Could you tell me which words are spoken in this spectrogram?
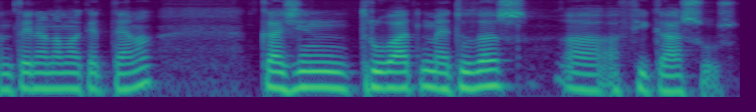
entenen amb aquest tema, que hagin trobat mètodes eh, eficaços.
